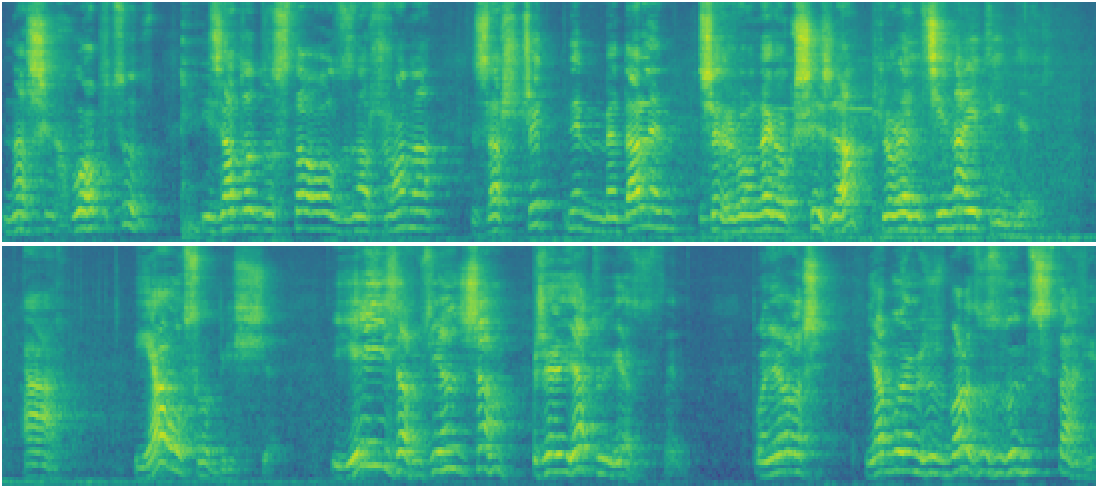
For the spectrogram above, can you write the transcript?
naszych chłopców i za to została odznaczona zaszczytnym medalem Czerwonego Krzyża Florencji Nightingale. A ja osobiście jej zawdzięczam, że ja tu jestem, ponieważ ja byłem już w bardzo złym stanie.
